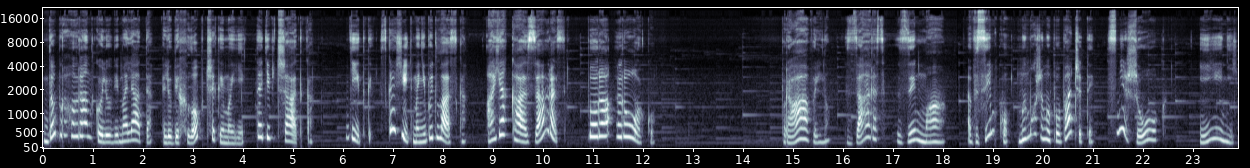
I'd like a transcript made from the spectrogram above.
Доброго ранку, любі малята, любі хлопчики мої та дівчатка. Дітки, скажіть мені, будь ласка, а яка зараз пора року? Правильно, зараз зима. Взимку ми можемо побачити сніжок, іній,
